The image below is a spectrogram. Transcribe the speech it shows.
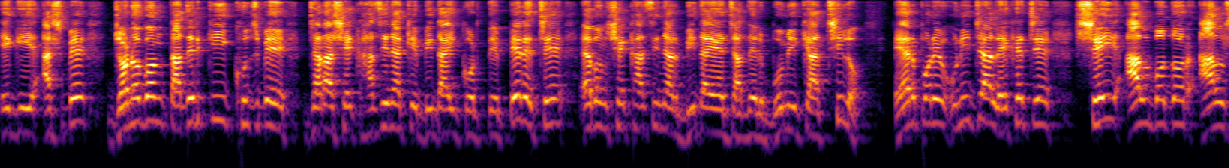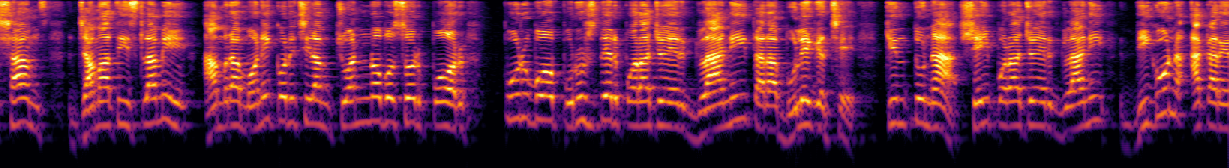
এগিয়ে আসবে। জনগণ তাদেরকেই খুঁজবে যারা শেখ হাসিনাকে বিদায় করতে পেরেছে এবং শেখ হাসিনার বিদায়ে যাদের ভূমিকা ছিল। এরপরে উনি যা লিখেছে, সেই আলবদর আল শামস জামাতি ইসলামী আমরা মনে করেছিলাম চুয়ান্ন বছর পর পূর্ব পুরুষদের পরাজয়ের গ্লানি তারা ভুলে গেছে। কিন্তু না, সেই পরাজয়ের গ্লানি দ্বিগুণ আকারে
